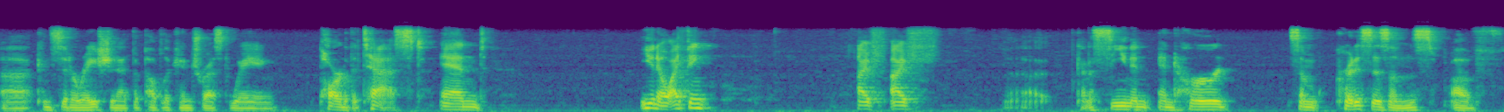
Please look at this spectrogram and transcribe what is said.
uh, consideration at the public interest weighing part of the test. And you know, I think I've I've uh, kind of seen and, and heard some criticisms of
